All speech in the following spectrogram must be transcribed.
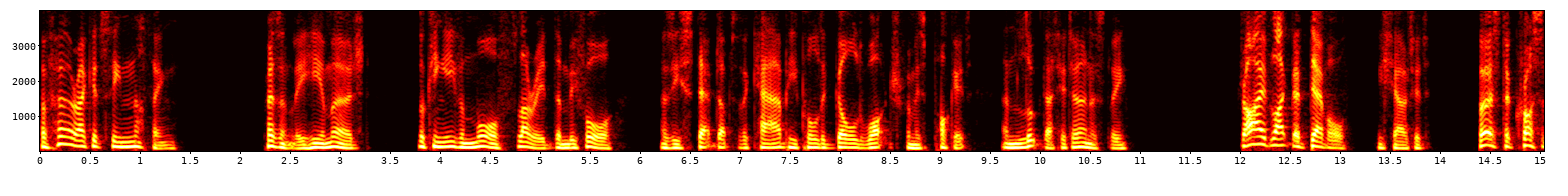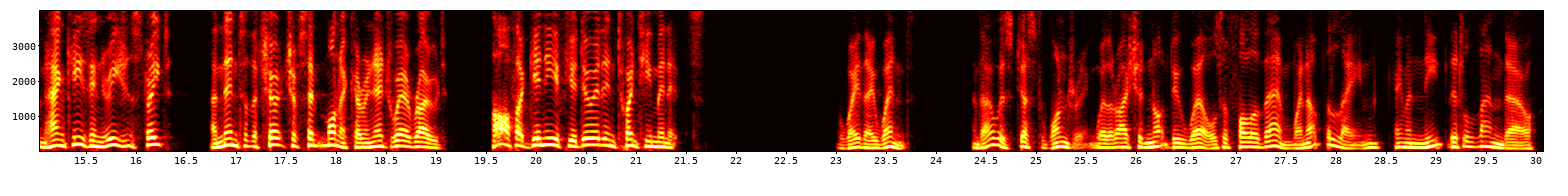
Of her I could see nothing. Presently he emerged, looking even more flurried than before. As he stepped up to the cab he pulled a gold watch from his pocket and looked at it earnestly. "Drive like the devil!" he shouted. "First to Cross and Hankey's in Regent Street, and then to the Church of St. Monica in Edgware Road. Half a guinea if you do it in twenty minutes." Away they went, and I was just wondering whether I should not do well to follow them when up the lane came a neat little landau.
